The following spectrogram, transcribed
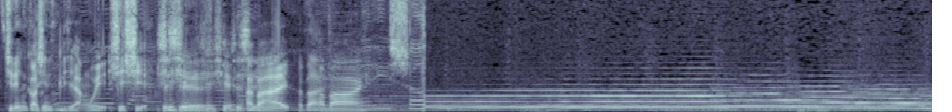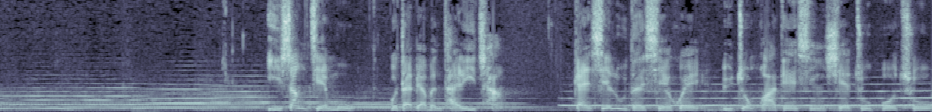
今天很高兴两位，谢谢，谢谢，谢谢，拜拜，拜拜，拜拜。以上节目不代表本台立场，感谢路德协会与中华电信协助播出。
